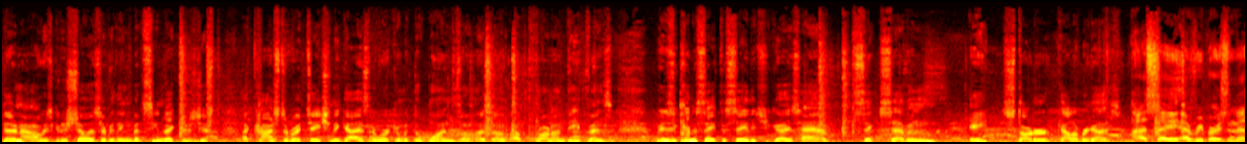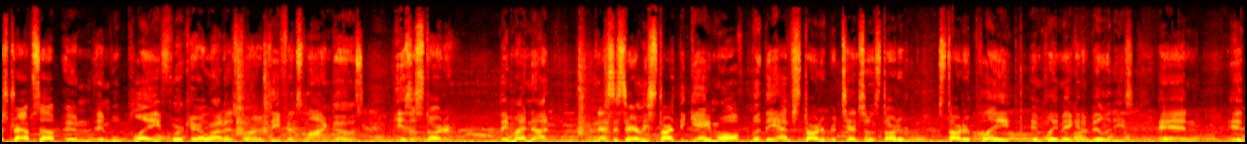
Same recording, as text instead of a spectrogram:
they're not always going to show us everything, but it seems like there's just a constant rotation of guys that are working with the ones on, on, up front on defense. Is it kind of safe to say that you guys have six, seven, eight starter caliber guys? I say every person that straps up and, and will play for Carolina as far as defense line goes is a starter. They might not necessarily start the game off, but they have starter potential and starter starter play and playmaking abilities. And it,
